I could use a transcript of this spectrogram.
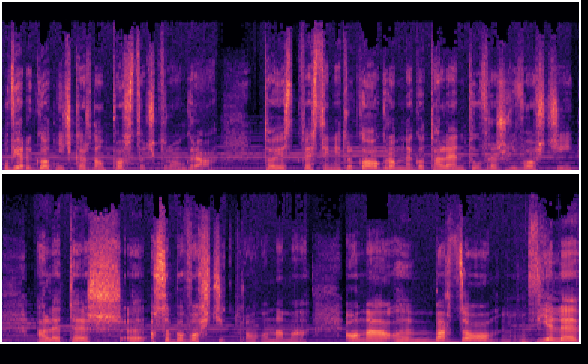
uwiarygodnić każdą postać, którą gra. To jest kwestia nie tylko ogromnego talentu, wrażliwości, ale też e, osobowości, którą ona ma. Ona bardzo wiele e,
